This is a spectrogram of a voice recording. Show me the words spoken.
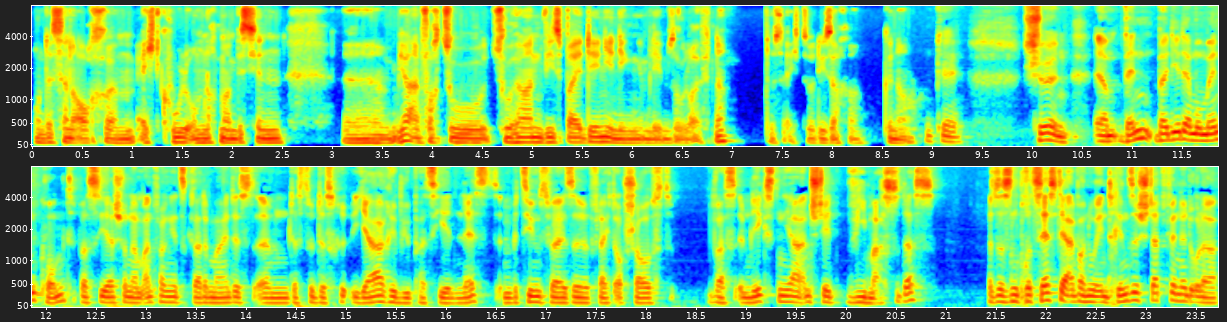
Und das ist dann auch ähm, echt cool, um nochmal ein bisschen, äh, ja, einfach zu, zu hören, wie es bei denjenigen im Leben so läuft, ne? Das ist echt so die Sache, genau. Okay. Schön. Ähm, wenn bei dir der Moment kommt, was du ja schon am Anfang jetzt gerade meintest, ähm, dass du das Jahr Revue passieren lässt, beziehungsweise vielleicht auch schaust, was im nächsten Jahr ansteht, wie machst du das? Also ist es ein Prozess, der einfach nur intrinsisch stattfindet oder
